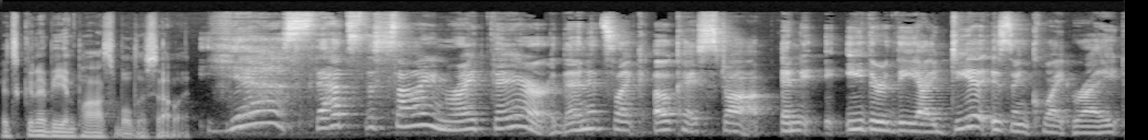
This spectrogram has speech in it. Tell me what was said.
it's going to be impossible to sell it. Yes, that's the sign right there. Then it's like, okay, stop. And either the idea isn't quite right,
